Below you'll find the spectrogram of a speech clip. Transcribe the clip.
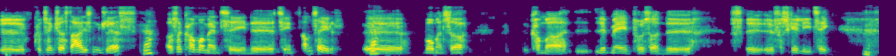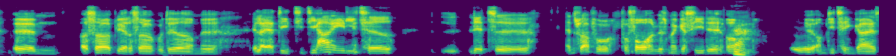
øh, kunne tænke sig at starte i sådan en klasse. Ja. Og så kommer man til en, øh, til en samtale, øh, hvor man så kommer lidt med ind på sådan øh, øh, forskellige ting. Ja. Øhm, og så bliver der så vurderet om, øh, eller ja, de, de, de har egentlig taget lidt øh, ansvar på, på forhånd, hvis man kan sige det, om, Ja. øh, om de tænker, at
